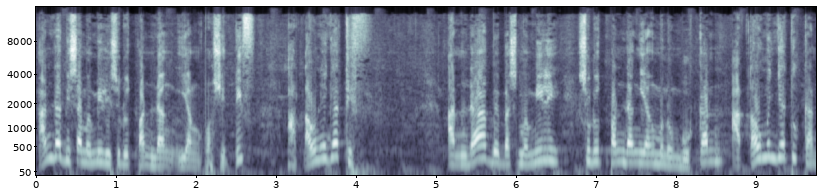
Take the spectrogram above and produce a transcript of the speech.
Anda bisa memilih sudut pandang yang positif atau negatif. Anda bebas memilih sudut pandang yang menumbuhkan atau menjatuhkan.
